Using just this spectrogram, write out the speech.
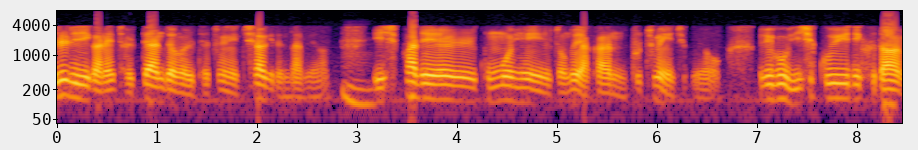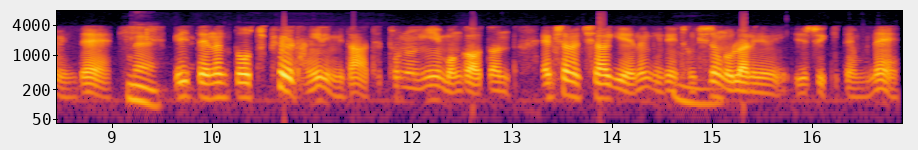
1, 2위 간의 절대 안정을 대통령이 취하게 된다면 음. 28일 국무회의 일정도 약간 불투명해지고요. 그리고 29일이 그 다음인데 네. 이때는 또 투표일 당일입니다. 대통령이 뭔가 어떤 액션을 취하기에는 굉장히 정치적 논란일 수 있기 때문에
